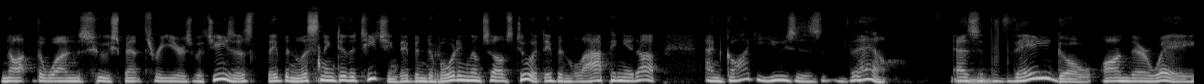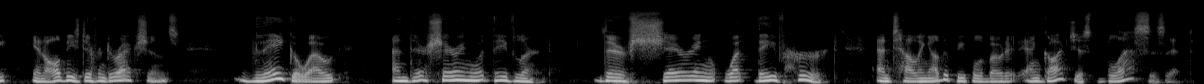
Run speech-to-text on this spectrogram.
not the ones who spent three years with Jesus. They've been listening to the teaching, they've been devoting themselves to it, they've been lapping it up. And God uses them as mm-hmm. they go on their way in all these different directions. They go out and they're sharing what they've learned. They're sharing what they've heard and telling other people about it. And God just blesses it.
